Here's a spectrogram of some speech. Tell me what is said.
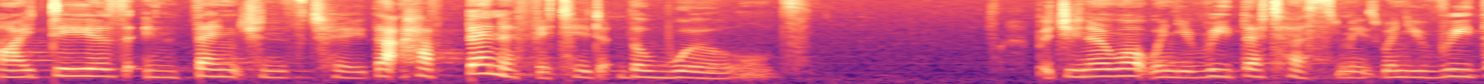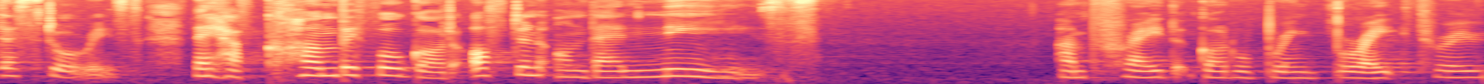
ideas, inventions to that have benefited the world. But you know what? When you read their testimonies, when you read their stories, they have come before God, often on their knees, and prayed that God will bring breakthrough.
